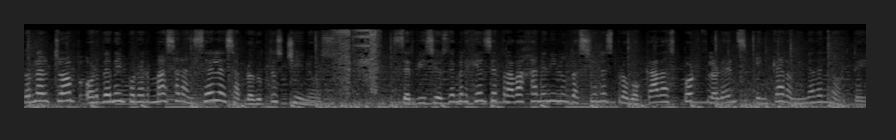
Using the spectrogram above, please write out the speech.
Donald Trump ordena imponer más aranceles a productos chinos. Servicios de emergencia trabajan en inundaciones provocadas por Florence en Carolina del Norte.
